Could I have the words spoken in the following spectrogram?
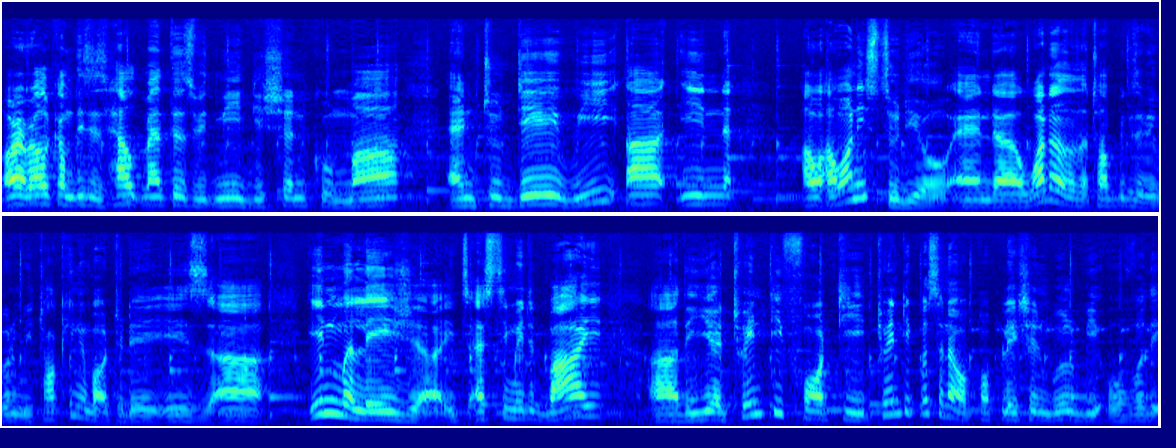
All right, welcome. This is Health Matters with me, Dishen Kumar, and today we are in our Awani studio. And uh, what are the topics that we're going to be talking about today is uh, in Malaysia, it's estimated by uh, the year 2040, 20% of our population will be over the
